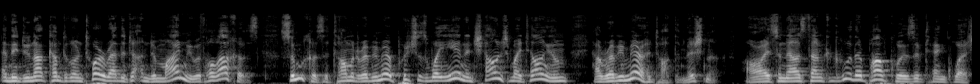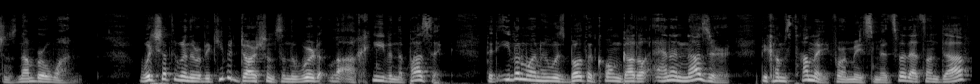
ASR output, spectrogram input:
and they do not come to learn Torah, rather to undermine me with halachos. Sumchas, the Talmid of Rabbi Meir, pushed his way in and challenged him by telling him how Rabbi Meir had taught the Mishnah. All right, so now it's time to conclude their pop quiz of 10 questions. Number one. Which something when the Rabbi Kiva darshans in the word la'achiv in the pasuk that even one who is both a kohen gadol and a nazir becomes tameh for a mitzvah. That's on daf.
